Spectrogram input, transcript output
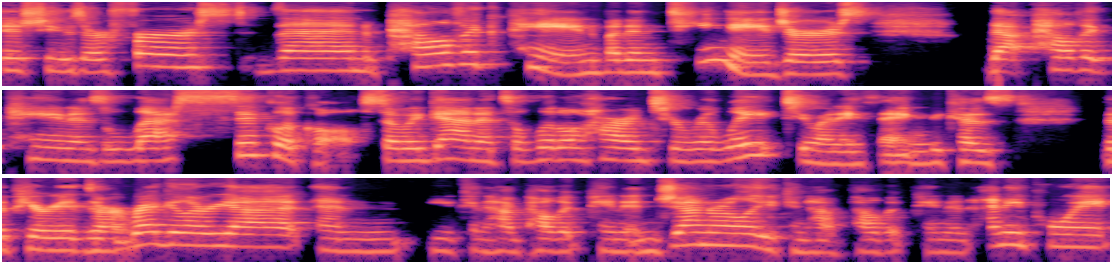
issues are first then pelvic pain but in teenagers that pelvic pain is less cyclical. So again, it's a little hard to relate to anything because the periods aren't regular yet and you can have pelvic pain in general, you can have pelvic pain at any point.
